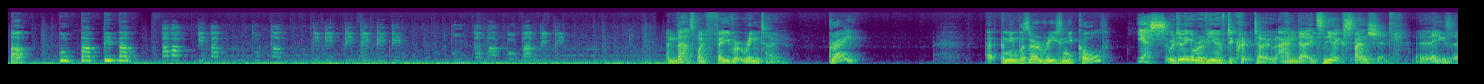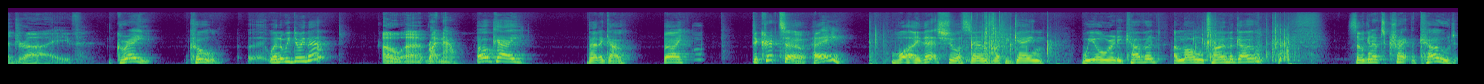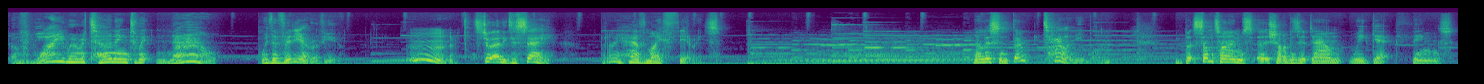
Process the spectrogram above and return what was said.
bop, boop, bop, beep, bop. Bop, bop, beep, bop, boop, bop, beep, beep, beep, beep, beep, beep. Boop, bop, bop, boop, bop, beep, beep. And that's my favourite ringtone. Great. I I mean, was there a reason you called? Yes, we're doing a review of Decrypto and uh, its new expansion, Laser Drive. Great. Cool. Uh, when are we doing that? Oh, uh, right now. Okay. Better go. Bye. Decrypto, hey? Why, that sure sounds like a game we already covered a long time ago. So we're going to have to crack the code of why we're returning to it now with a video review. Hmm, it's too early to say, but I have my theories. Now listen, don't tell anyone, but sometimes Shut Up and Sit Down we get things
